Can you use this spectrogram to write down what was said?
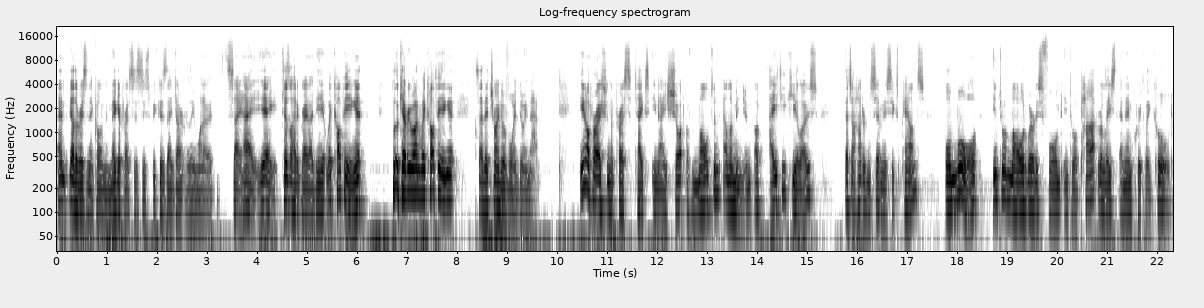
And the other reason they're calling them megapresses is because they don't really want to say, hey, yeah, Tesla had a great idea, we're copying it. Look, everyone, we're copying it. So they're trying to avoid doing that. In operation, the press takes in a shot of molten aluminium of 80 kilos, that's 176 pounds, or more into a mold where it is formed into a part, released, and then quickly cooled.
